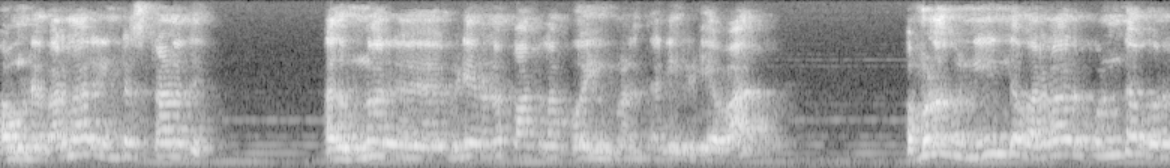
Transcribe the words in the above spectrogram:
அவங்களுடைய வரலாறு இன்ட்ரெஸ்டானது அது இன்னொரு வீடியோல பார்க்கலாம். போயிங் விமானம் தனி வீடியோவா அவ்வளவு நீண்ட வரலாறு கொண்ட ஒரு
